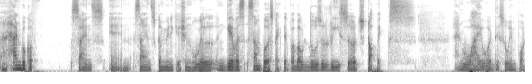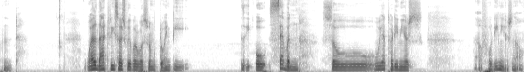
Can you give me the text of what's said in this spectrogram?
uh, handbook of science in science communication will give us some perspective about those research topics and why were they so important well that research paper was from 2007 so we are 13 years uh, 14 years now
